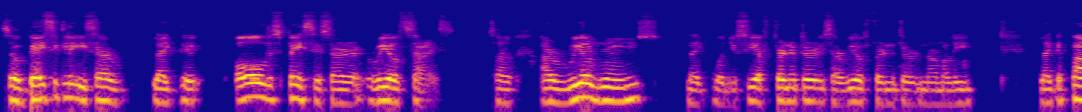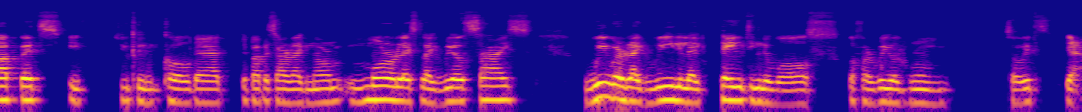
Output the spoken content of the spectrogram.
So basically, it's a like the all the spaces are real size. So are real rooms, like when you see a furniture, is a real furniture normally. Like the puppets, if you can call that, the puppets are like norm, more or less like real size. We were like really like painting the walls of a real room. So it's yeah,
